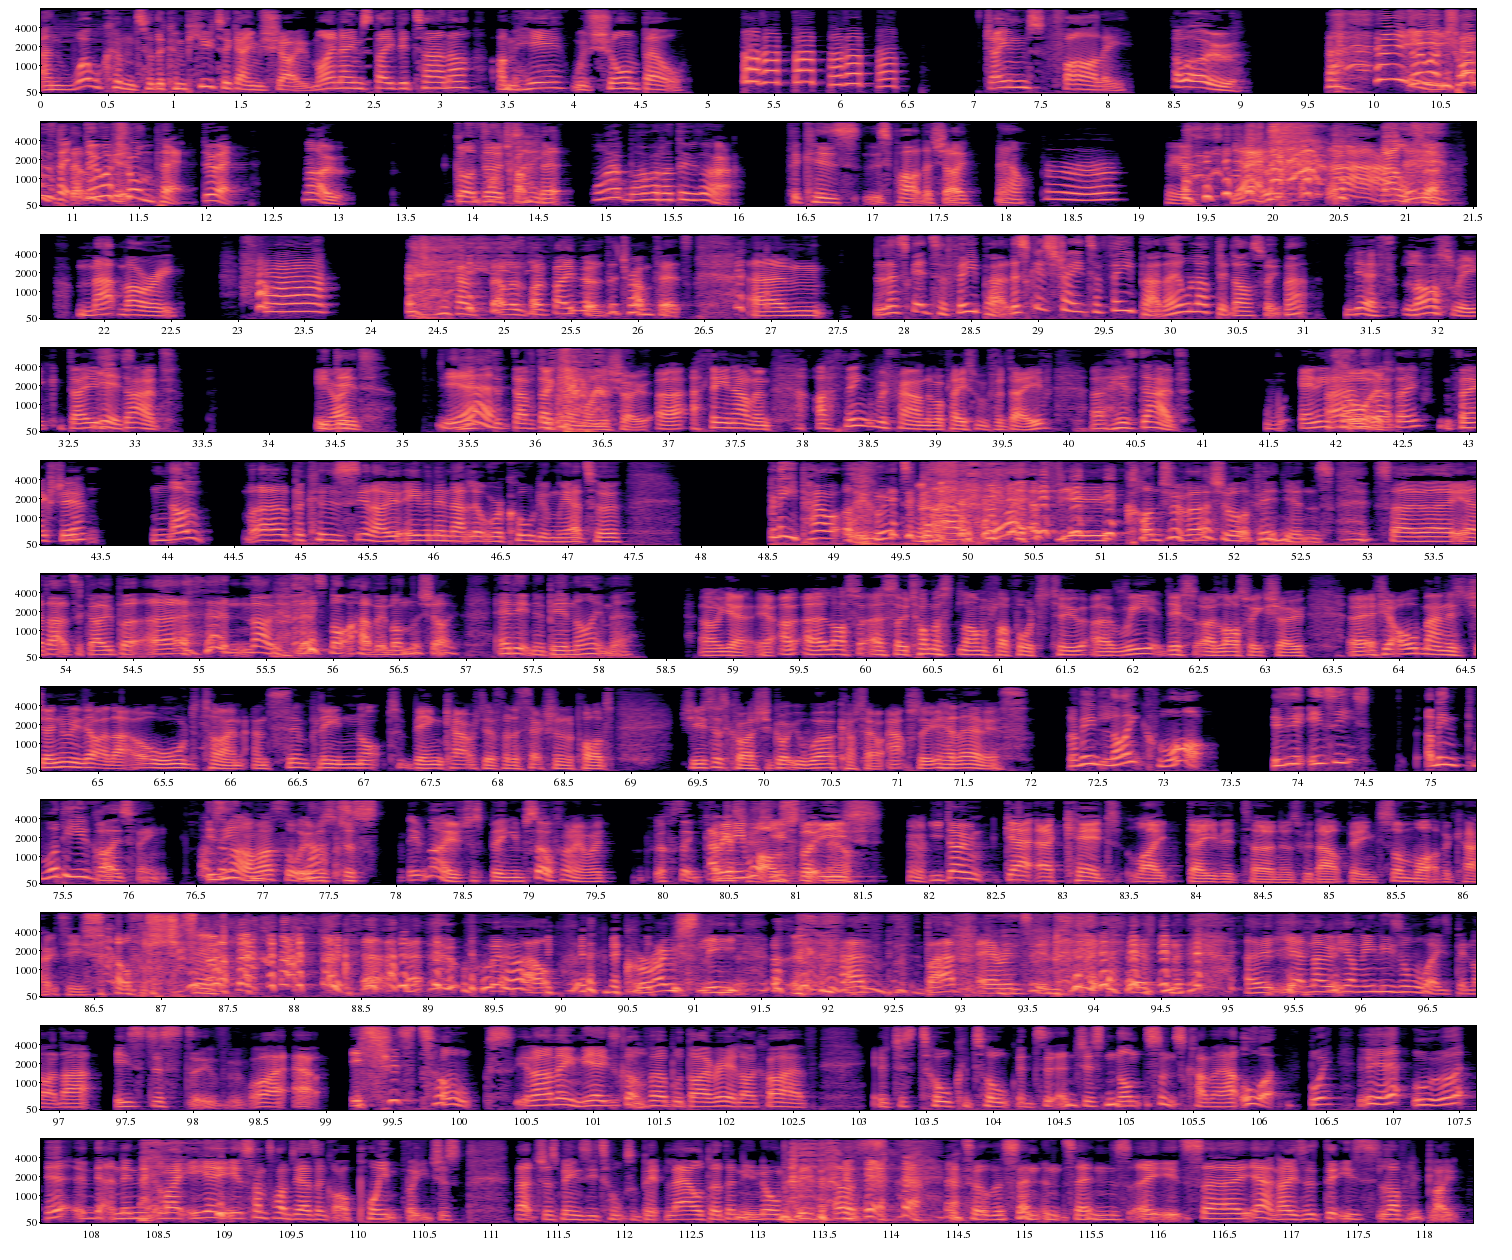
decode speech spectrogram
And welcome to the Computer Game Show. My name's David Turner. I'm here with Sean Bell. James Farley. Hello. Hey, Do a trumpet. Do a good. trumpet. Do it. No. Got to do a Fuck's sake. trumpet Why? Why would I do that? because it's part of the show now. There you. Yes. Belter. Mat Murray. that was my favourite of the trumpets. Um, let's get to feedback. Let's get straight to feedback. They all loved it last week, Mat. Yes, last week Dave's Yes. dad. He right? did. Yeah. He- Dave's dad came on the show. Uh, Athene Allen. I think we found a replacement for Dave. Uh, his dad. Any Um, chance of that, Dave, for next year? No, uh, because you know, even in that little recording, we had to bleep out. we had to cut out quite a few controversial opinions. So uh, yeah, that had to go. But uh, no, let's not have him on the show. Editing would be a nightmare. Oh yeah, yeah. Uh, uh, last, uh, so Thomas Lamfly forty two. Uh, re this uh, last week's show. Uh, if your old man is genuinely like that all the time and simply not being character for the section of the pod, Jesus Christ, you got your work cut out. Absolutely hilarious. I mean, like what? Is he? Is he? I mean, what do you guys think? I Is don't he know. I thought it was just no. He was just being himself. Anyway, I think. I mean, he we're was, but he's. Yeah. You don't get a kid like David Turner's without being somewhat of a character yourself. without grossly bad, bad parenting. And, uh, yeah, no, I mean he's always been like that. He's just uh, like out, he just talks. You know what I mean? Yeah, he's got verbal diarrhea like I have. He'll just talk and talk and, and just nonsense coming out. Oh, boy, yeah, oh, yeah, and then like yeah, he- sometimes he hasn't got a point, but he just that just means he talks a bit louder than he normally does until the sentence ends. Uh, It's uh, yeah, no, he's a he's a lovely bloke.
